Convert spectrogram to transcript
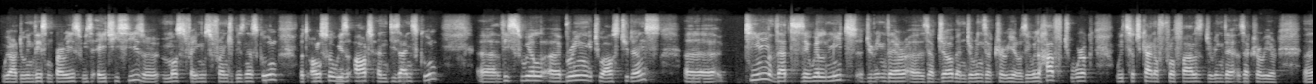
We are doing this in Paris with HEC, the most famous French business school, but also with art and design school. Uh, this will uh, bring to our students uh, team that they will meet during their uh, their job and during their career. They will have to work with such kind of profiles during their, their career. Uh,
